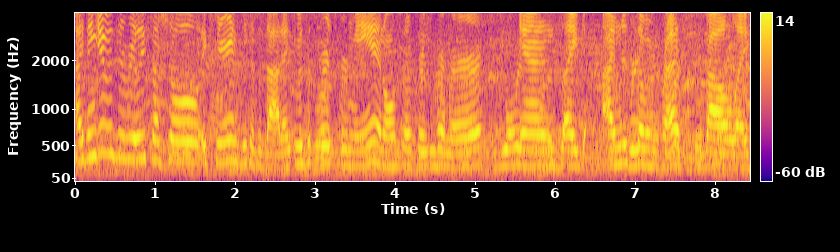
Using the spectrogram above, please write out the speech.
I think it was a really special experience because of that. It was a first for me and also a first for her. And like I'm just so impressed about like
